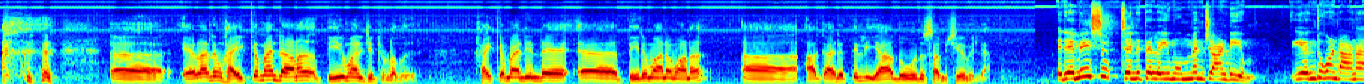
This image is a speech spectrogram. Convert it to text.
ഏതായാലും ഹൈക്കമാൻഡാണ് തീരുമാനിച്ചിട്ടുള്ളത്. ഹൈക്കമാൻഡിന്റെ തീരുമാനമാണ് ആ കാര്യത്തിൽ യാതൊരു സംശയവുമില്ല. രമേശ് ചെന്നിത്തലയും ഉമ്മൻചാണ്ടിയും എന്തുകൊണ്ടാണ്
